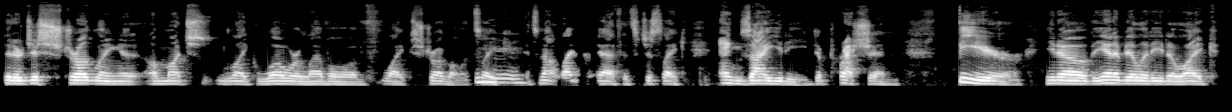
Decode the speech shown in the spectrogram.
that are just struggling at a much like lower level of like struggle. It's like mm-hmm. it's not life or death. It's just like anxiety, depression, fear, you know, the inability to like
